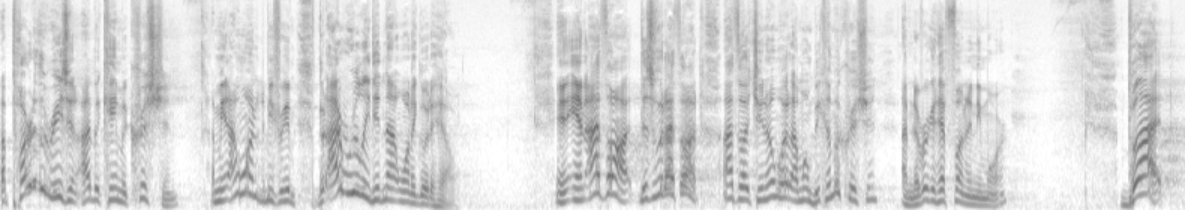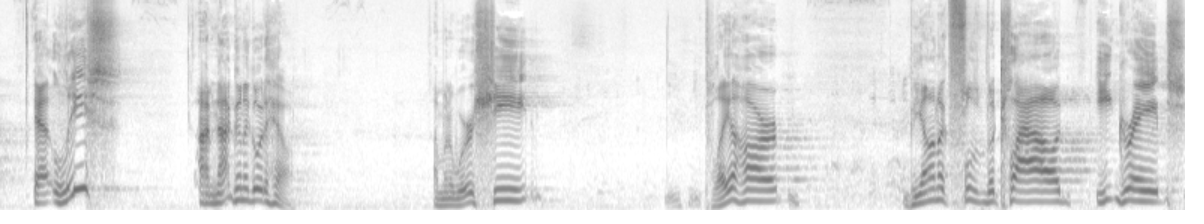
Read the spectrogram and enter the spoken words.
A part of the reason I became a Christian, I mean, I wanted to be forgiven, but I really did not want to go to hell. And, and I thought, this is what I thought. I thought, you know what? I'm going to become a Christian. I'm never going to have fun anymore. But at least I'm not going to go to hell. I'm going to wear a sheet, play a harp, be on a, a cloud, eat grapes,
